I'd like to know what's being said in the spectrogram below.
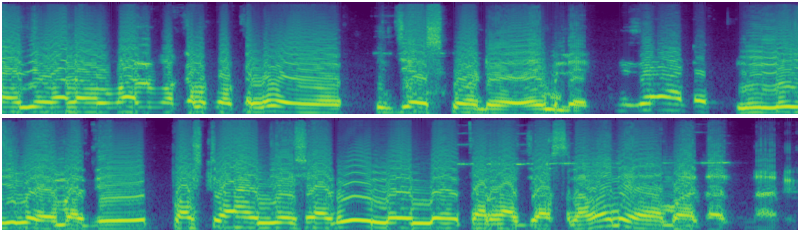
అది వాళ్ళ వాళ్ళు ఒకరికొకరు చేసుకోవడం ఏమి లేదు. నిజమే అది ఫస్ట్ ఆయన చేశాడు మేము మేము తర్వాత చేస్తున్నామని మాట్లాడుతున్నారు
